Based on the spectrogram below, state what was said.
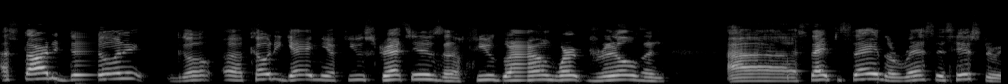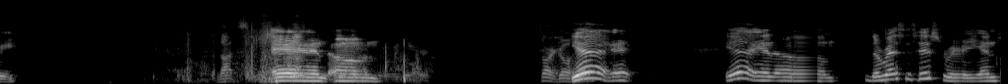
I started doing it. go uh, Cody gave me a few stretches and a few groundwork drills, and uh, safe to say the rest is history. That's and um, sorry, go ahead. Yeah, yeah, and um, the rest is history. And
